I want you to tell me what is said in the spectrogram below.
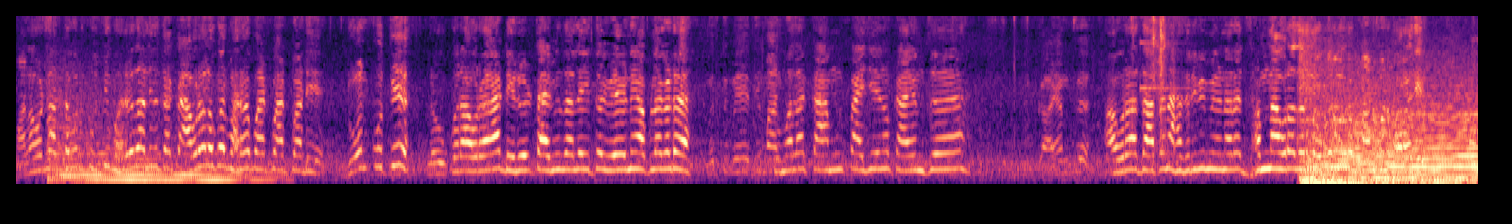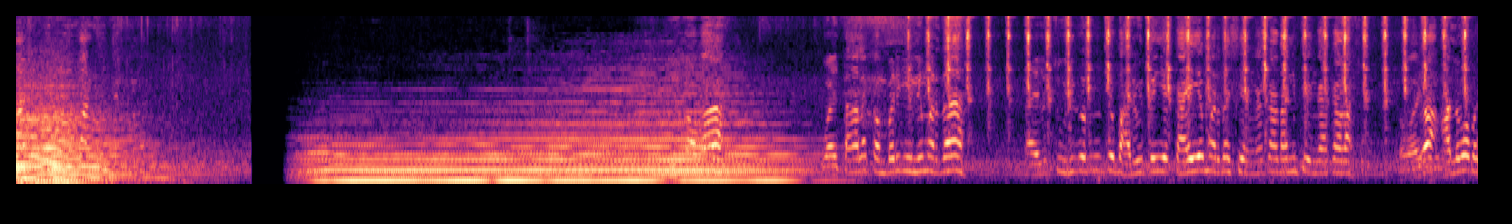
मला वाटलं आतावर कुर्ती भरत आली तर काय आवरा लवकर भरा पाठ पाठ पाठ. दोन पोते. लवकर आवरा डिलिव्हरी टायमिंग झालं इथं वेळ नाही आपल्याकडं. मग तुम्ही ती माणसं तुम्हाला काम पाहिजे ना कायमचं? कायमचं. आवरा जाताना हजेरी बी मिळणार आहे. झम आवरा जर लवकर लवकर पाठ पाठ भरा दे ए बाबा कंबरी गेली मर्दा. चोरी करतो ते भारी होते हे काय आहे मर्दा? शेंगा काढा आणि पेंगा काढा. आलो बाबा.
